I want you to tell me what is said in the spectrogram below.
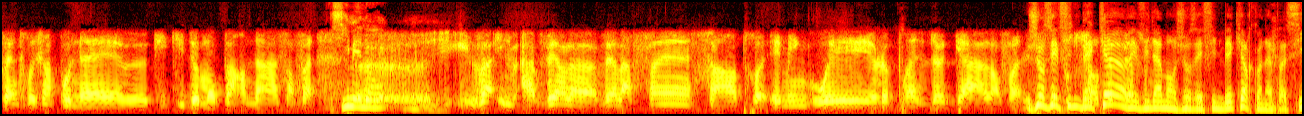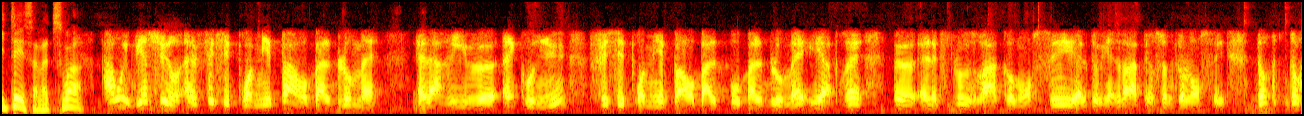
peintre japonais, euh, Kiki de Montparnasse, enfin. Siménon. euh, il va, il va vers la, vers la fin, Centre, Hemingway, le Prince de Galles, enfin. Joséphine Baker, évidemment, Joséphine Baker, qu'on n'a pas cité, ça va de soi. Ah oui, bien sûr, elle fait ses premiers pas au bal Blomet. Elle arrive euh, inconnue, fait ses premiers pas au bal, au bal Blomet et après euh, elle explosera comme on sait, elle deviendra la personne que l'on sait. Donc, donc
